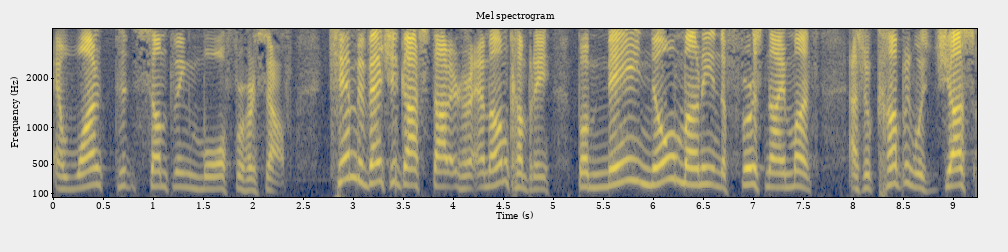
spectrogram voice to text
and wanted something more for herself. Kim eventually got started in her MLM company, but made no money in the first nine months as her company was just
